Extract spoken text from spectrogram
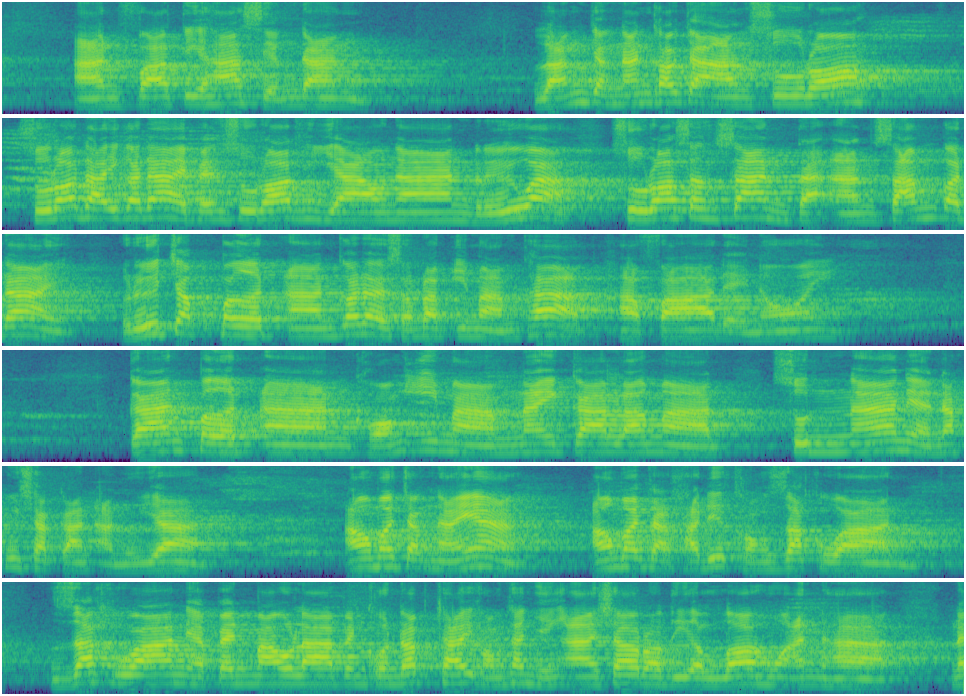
ๆอ่านฟาติฮะเสียงดัง หลังจากนั้นเขาจะอ่านสุรสุรใดก็ได้เป็นสุรที่ยาวนาน หรือว่าสุรสั้น ๆ แต่อ่านซ้ำก็ได้ หรือจะเปิดอ่านก็ได้สำหรับอิหม่ามท่าฮาฟาได้น้อย การเปิดอ่านของอิหม่ามในการละหมาดสุนนะเนี่ยนักวิชาการอนุญาต เอามาจากไหนอะเอามาจากฮะดิษของซักวานซักวานเนี่ยเป็นเมาลาเป็นคนรับใช้ของท่านหญิงอาชารอดีอัลลอฮุอันฮาใน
